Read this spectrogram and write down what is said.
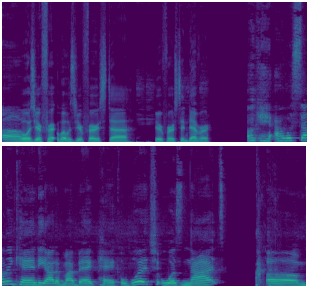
um, What was your fir- what was your first uh your first endeavor? Okay, I was selling candy out of my backpack, which was not um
